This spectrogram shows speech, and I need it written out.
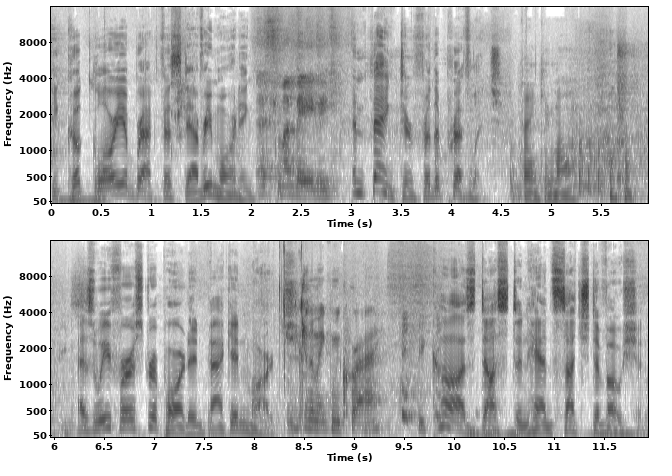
He cooked Gloria breakfast every morning. That's my baby. And thanked her for the privilege. Thank you, Mom. As we first reported back in March. You're gonna make me cry. because Dustin had such devotion,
